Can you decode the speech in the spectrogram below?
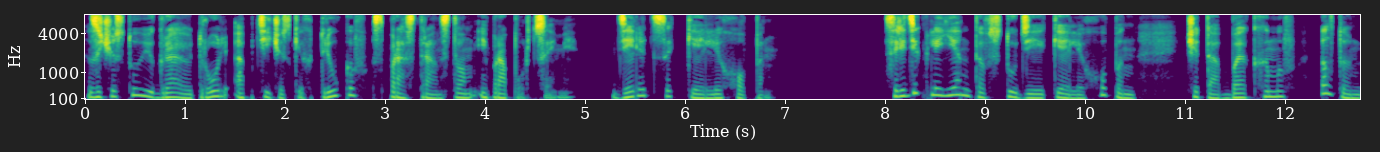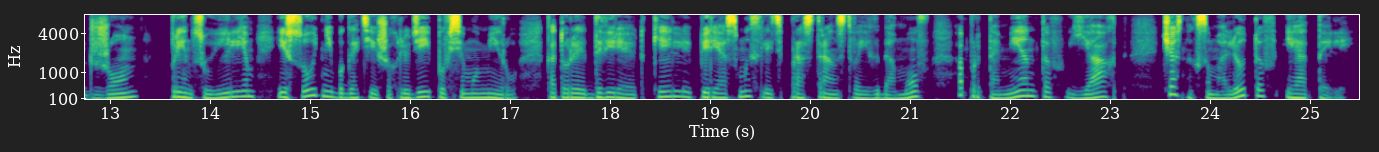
зачастую играют роль оптических трюков с пространством и пропорциями. Делится Келли Хоппен. Среди клиентов студии Келли Хоппен чита Бекхэмов, Элтон Джон, принц Уильям и сотни богатейших людей по всему миру, которые доверяют Келли переосмыслить пространство их домов, апартаментов, яхт, частных самолетов и отелей.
